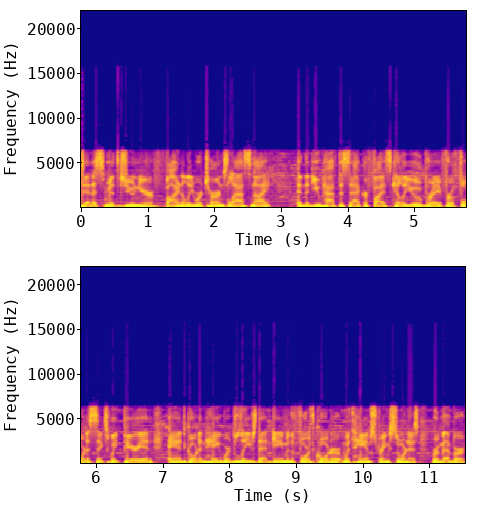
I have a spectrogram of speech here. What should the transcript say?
Dennis Smith Jr. finally returns last night and then you have to sacrifice Kelly Oubre for a four to six week period, and Gordon Hayward leaves that game in the fourth quarter with hamstring soreness. Remember,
